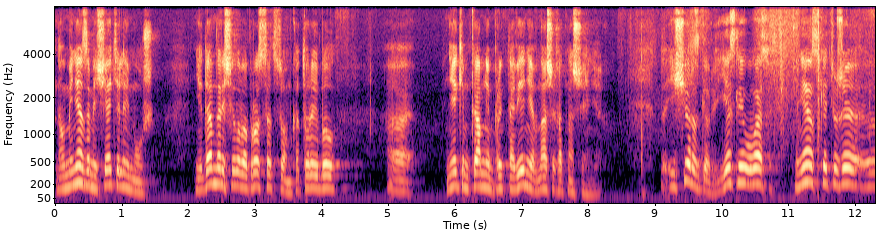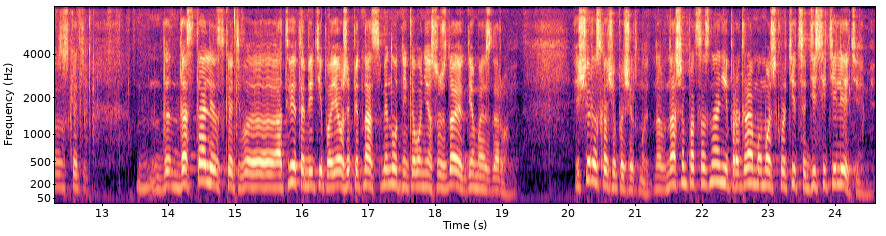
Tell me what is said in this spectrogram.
Но у меня замечательный муж. Недавно решила вопрос с отцом, который был э, неким камнем преткновения в наших отношениях. Еще раз говорю, если у вас, меня, так сказать, уже, э, так сказать, достали, так сказать, э, ответами типа «я уже 15 минут никого не осуждаю, где мое здоровье?». Еще раз хочу подчеркнуть, в нашем подсознании программа может крутиться десятилетиями.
